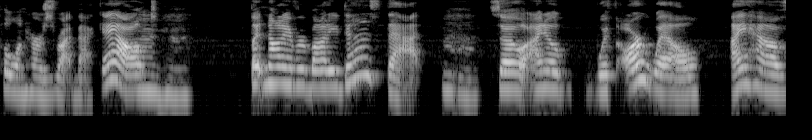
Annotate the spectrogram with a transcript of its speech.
pulling hers right back out. Mm-hmm. But not everybody does that. Mm-mm. So, I know with our well, I have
